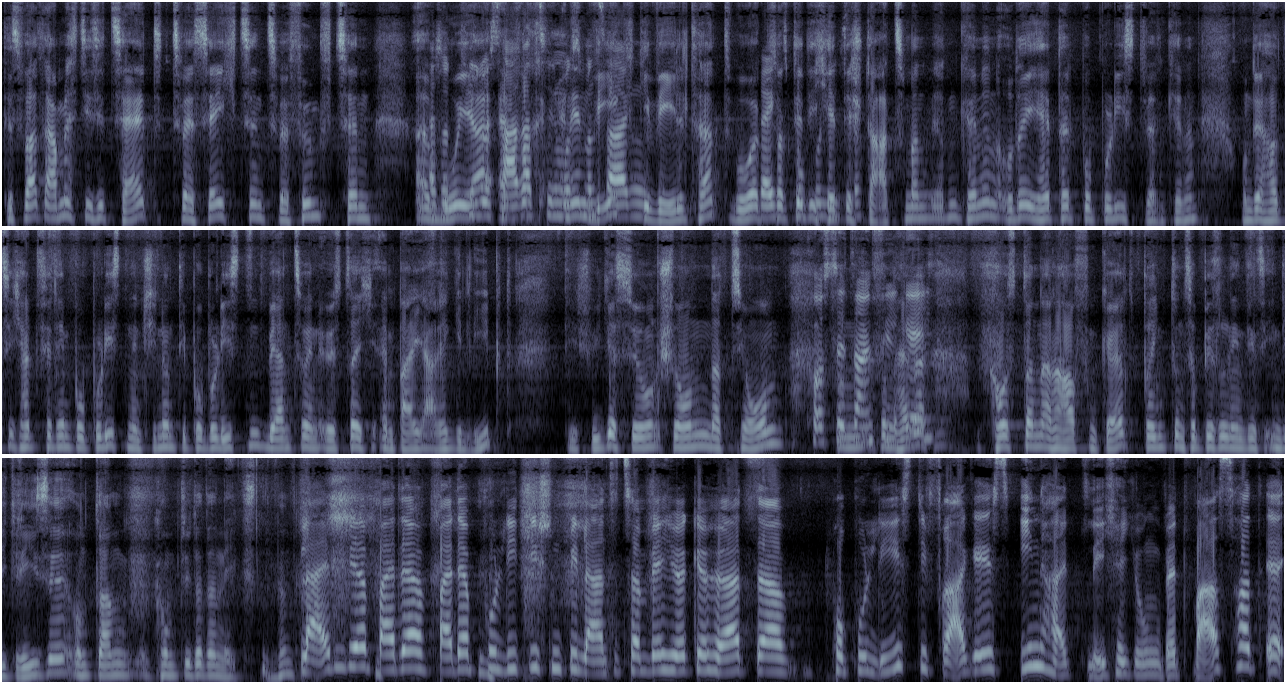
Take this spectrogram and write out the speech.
das war damals diese Zeit, 2016, 2015, äh, also wo er einfach einen Weg sagen, gewählt hat, wo er gesagt hat, ich hätte Staatsmann werden können oder ich hätte halt Populist werden können. Und er hat sich halt für den Populisten entschieden und die Populisten werden zwar in Österreich ein paar Jahre geliebt, die Schwiegersohn-Nation kostet von, dann viel Heider, Geld. Kostet dann einen Haufen Geld, bringt uns ein bisschen in die, in die Krise und dann kommt wieder der Nächste. Ne? Bleiben wir bei der, bei der politischen Bilanz. Jetzt haben wir hier gehört, der Populist. Die Frage ist inhaltlich, Herr Jungwirth. Was hat er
